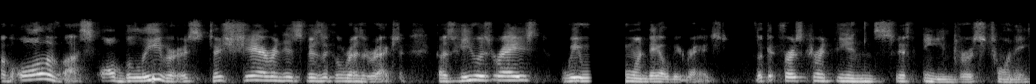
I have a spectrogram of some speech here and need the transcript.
of all of us, all believers, to share in his physical resurrection. Because he was raised, we one day will be raised. Look at 1 Corinthians 15, verse 20.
